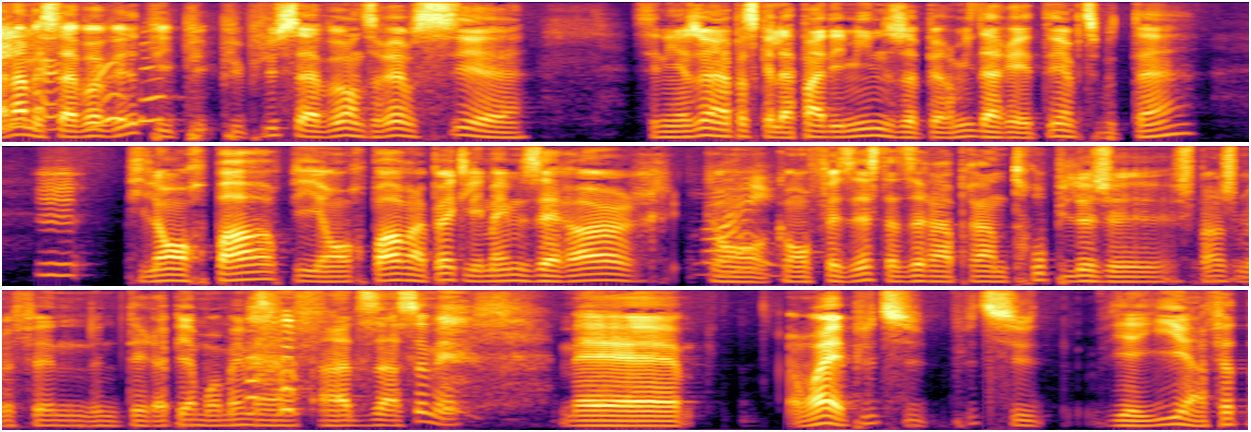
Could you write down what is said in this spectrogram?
Ah non, mais ça va vite. Puis, puis, plus ça va, on dirait aussi. Euh, c'est niaiseux, hein, parce que la pandémie nous a permis d'arrêter un petit bout de temps. Mm. Puis là, on repart, puis on repart un peu avec les mêmes erreurs qu'on faisait, c'est-à-dire en prendre trop. Puis là, je, je pense que je me fais une, thérapie à moi-même en, disant ça. Mais, mais ouais, plus tu, plus tu vieillis, en fait,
